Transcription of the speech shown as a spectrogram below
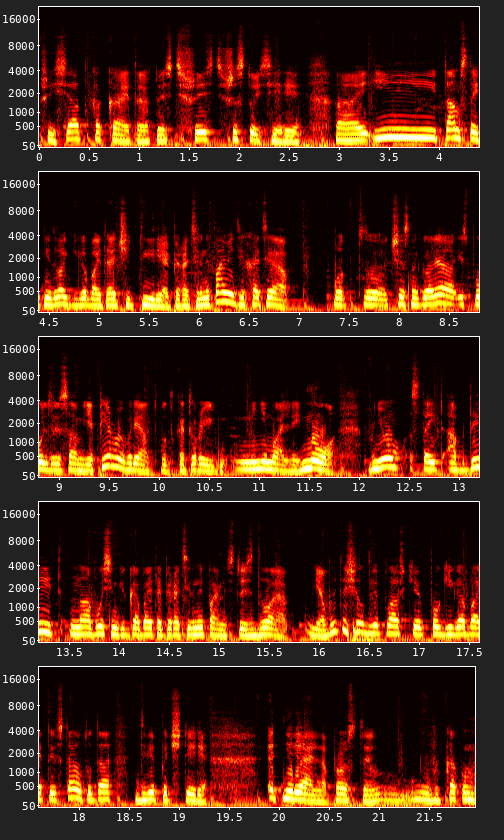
60 какая-то, то есть 6 шестой серии. А, и там стоит не 2 гигабайта, а 4 оперативной памяти, хотя вот, э, честно говоря, использую сам я первый вариант, вот, который минимальный, но в нем стоит апдейт на 8 гигабайт оперативной памяти, то есть два, я вытащил две плашки по гигабайту и вставил туда две по 4. Это нереально, просто, как он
